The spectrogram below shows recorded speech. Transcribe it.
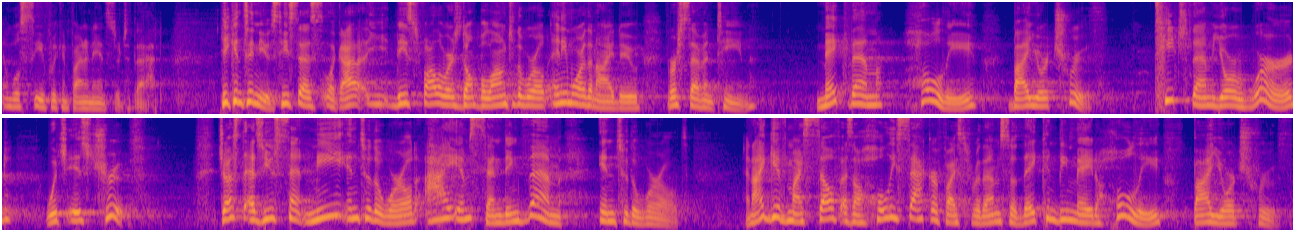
and we'll see if we can find an answer to that. He continues. He says, Look, I, these followers don't belong to the world any more than I do. Verse 17 Make them holy by your truth, teach them your word, which is truth. Just as you sent me into the world, I am sending them into the world. And I give myself as a holy sacrifice for them so they can be made holy by your truth.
